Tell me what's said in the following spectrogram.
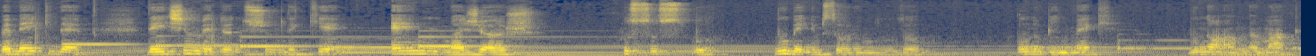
Ve belki de değişim ve dönüşümdeki en majör husus bu. Bu benim sorumluluğum. Bunu bilmek, bunu anlamak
